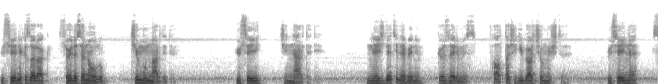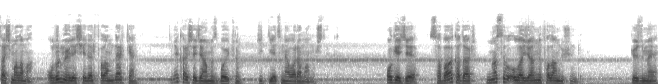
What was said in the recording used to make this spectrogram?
Hüseyin'e kızarak söylesene oğlum kim bunlar dedim. Hüseyin cinler dedi. Necdet ile benim gözlerimiz fal taşı gibi açılmıştı. Hüseyin'e saçmalama olur mu öyle şeyler falan derken yine karşılayacağımız boyutun ciddiyetine varamamıştık. O gece sabaha kadar nasıl olacağını falan düşündüm. Gözüme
